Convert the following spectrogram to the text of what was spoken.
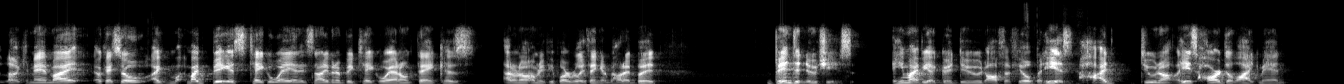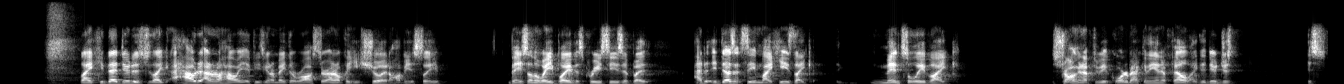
look, man, my okay. So I, my, biggest takeaway, and it's not even a big takeaway, I don't think, because I don't know how many people are really thinking about it, but Ben DiNucci is he might be a good dude off the field, but he is I do not he's hard to like, man. Like that dude is just like how I don't know how if he's gonna make the roster. I don't think he should, obviously, based on the way he played this preseason. But it doesn't seem like he's like mentally like strong enough to be a quarterback in the NFL. Like the dude just is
